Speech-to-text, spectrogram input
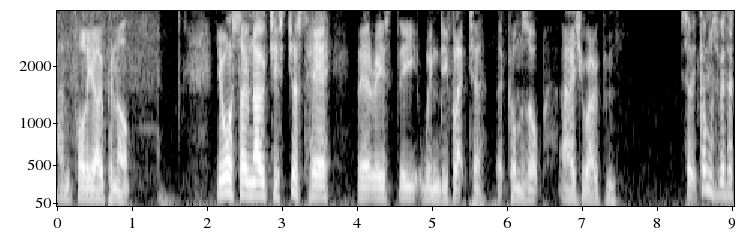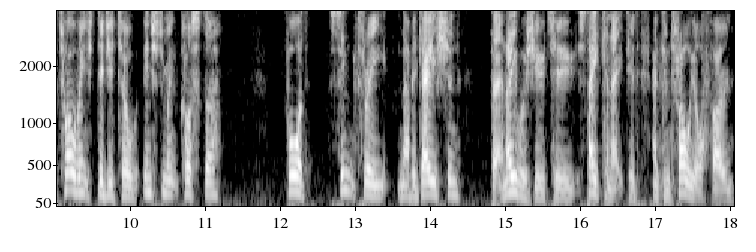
and fully open up. You also notice just here there is the wind deflector that comes up as you open. So it comes with a 12 inch digital instrument cluster, Ford Sync 3 navigation that enables you to stay connected and control your phone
